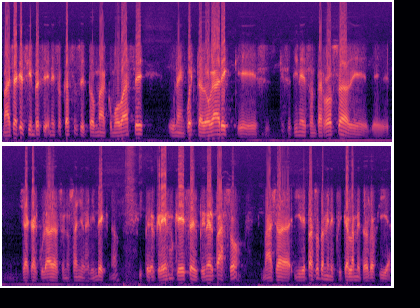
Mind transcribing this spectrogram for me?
Más allá que siempre en esos casos se toma como base una encuesta de hogares que, se tiene de Santa Rosa de ya calculada hace unos años del INDEC, ¿no? Pero creemos que ese es el primer paso, más y de paso también explicar la metodología.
